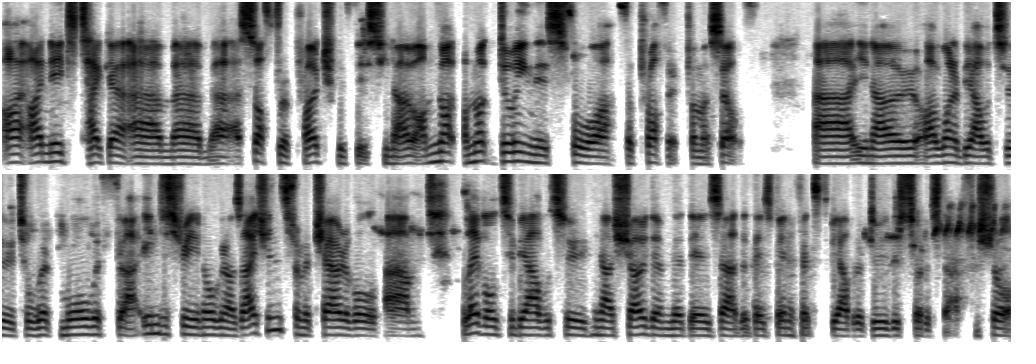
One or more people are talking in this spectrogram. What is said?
I, I need to take a, um, um, a softer approach with this. You know, I'm not I'm not doing this for for profit for myself. Uh, you know, I want to be able to to work more with uh, industry and organisations from a charitable um, level to be able to you know show them that there's uh, that there's benefits to be able to do this sort of stuff for sure.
